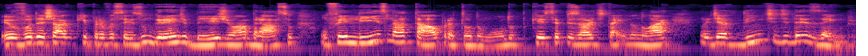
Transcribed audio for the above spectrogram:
Eu vou deixar aqui para vocês um grande beijo, um abraço, um feliz Natal para todo mundo, porque esse episódio está indo no ar no dia 20 de dezembro.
